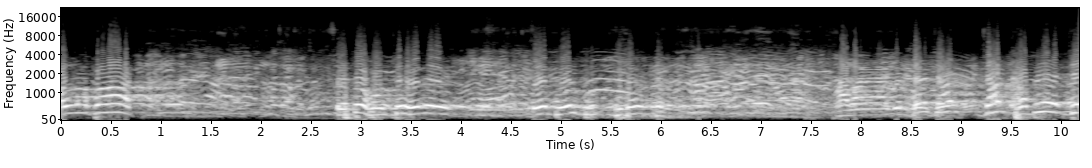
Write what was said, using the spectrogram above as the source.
আল্লাহ পাক এত হচ্ছে হলে এ বই বুঝাই। খাবার যার যার খাবে যে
